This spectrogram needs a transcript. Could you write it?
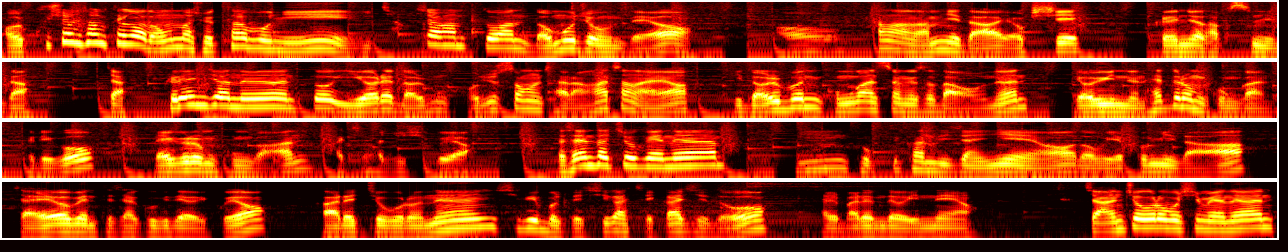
어, 쿠션 상태가 너무나 좋다 보니 이 착장감 또한 너무 좋은데요. 어, 편안합니다. 역시 그랜저답습니다. 자, 그랜저는 또 2열의 넓은 거주성을 자랑하잖아요. 이 넓은 공간성에서 나오는 여유 있는 헤드룸 공간, 그리고 레그룸 공간 같이 봐주시고요. 자, 센터 쪽에는 음, 독특한 디자인이에요. 너무 예쁩니다. 자, 에어벤트 잘 구비되어 있고요. 그 아래쪽으로는 12V 시가체까지도 잘 마련되어 있네요. 자, 안쪽으로 보시면은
